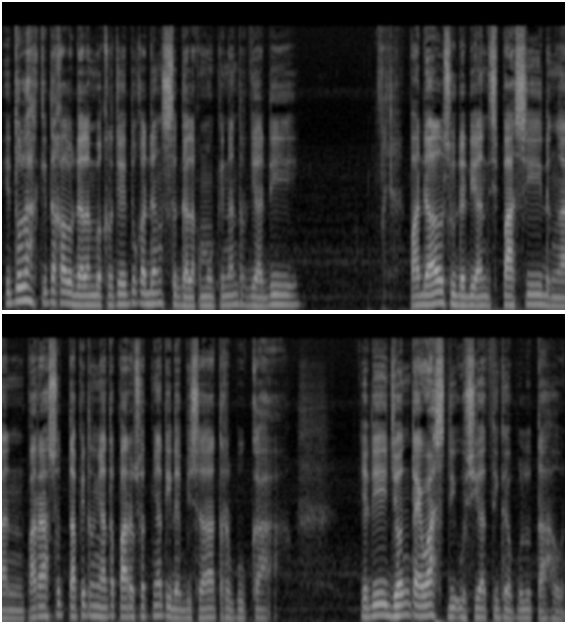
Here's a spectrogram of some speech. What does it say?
itulah kita kalau dalam bekerja itu kadang segala kemungkinan terjadi Padahal sudah diantisipasi dengan parasut tapi ternyata parasutnya tidak bisa terbuka. Jadi John tewas di usia 30 tahun.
